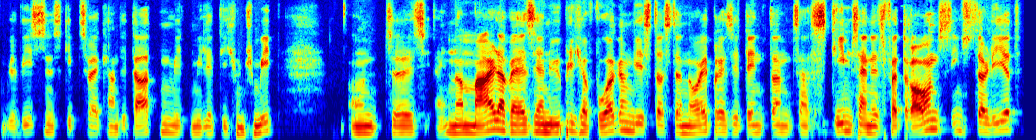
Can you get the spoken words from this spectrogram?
wir wissen, es gibt zwei Kandidaten mit Miletich und Schmidt, und äh, normalerweise ein üblicher Vorgang ist, dass der neue Präsident dann das Team seines Vertrauens installiert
